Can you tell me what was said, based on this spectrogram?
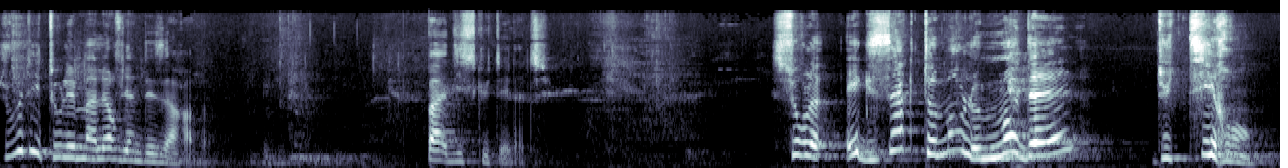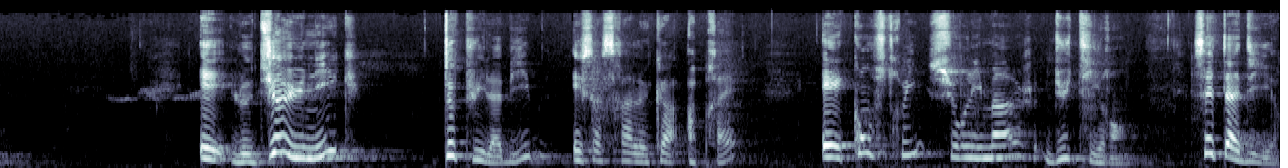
Je vous dis, tous les malheurs viennent des Arabes. Pas discuter là-dessus. Sur exactement le modèle du tyran. Et le Dieu unique, depuis la Bible, et ça sera le cas après, est construit sur l'image du tyran. C'est-à-dire,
